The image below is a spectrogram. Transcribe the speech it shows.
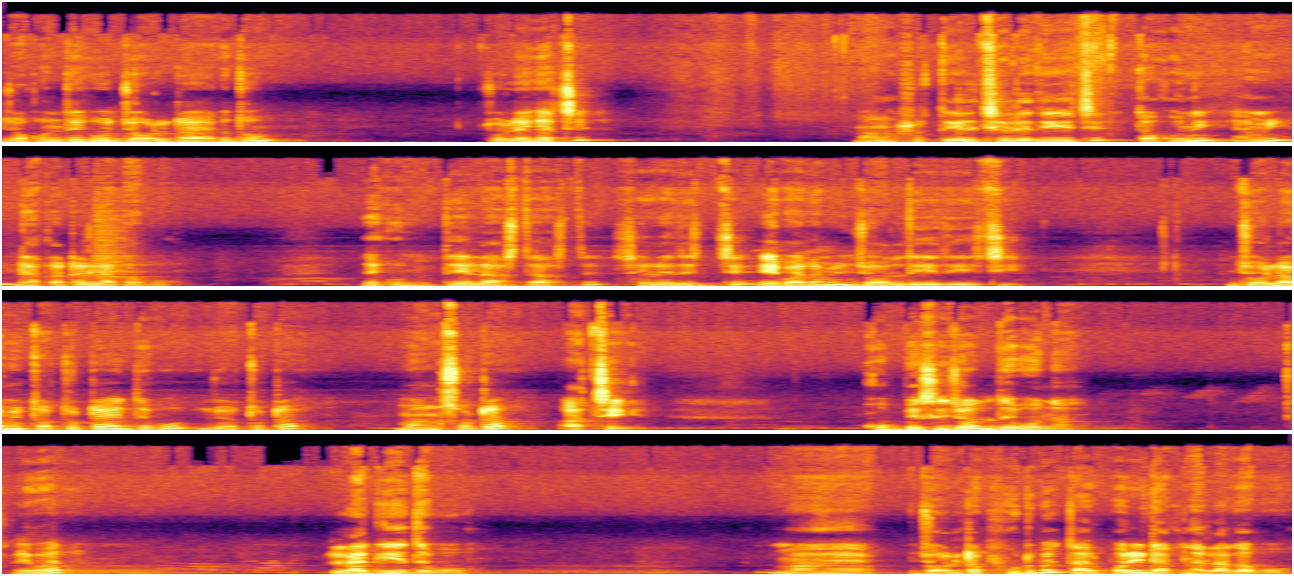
যখন দেখব জলটা একদম চলে গেছে, মাংস তেল ছেড়ে দিয়েছে, তখনই আমি ঢাকাটা লাগাবো। দেখুন, তেল আস্তে আস্তে ছেড়ে দিচ্ছে, এবার আমি জল দিয়ে দিয়েছি। জল আমি ততটাই দেব যতটা মাংসটা আছে। খুব বেশি জল দেব না। এবার লাগিয়ে দেব। হ্যাঁ জলটা ফুটবে, তারপরেই ঢাকনা লাগাবো।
